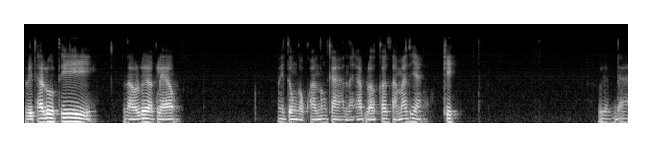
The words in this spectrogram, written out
หรือถ้ารูปที่เราเลือกแล้ว ไม่ตรงกับความต้องการนะครับ เราก็สามารถที่จะคลิก เลือกได้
